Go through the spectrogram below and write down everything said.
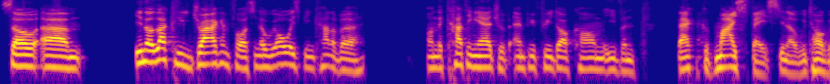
so um, you know, luckily Dragon Force, you know, we've always been kind of a on the cutting edge of mp3.com, even back of MySpace. You know, we talk,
